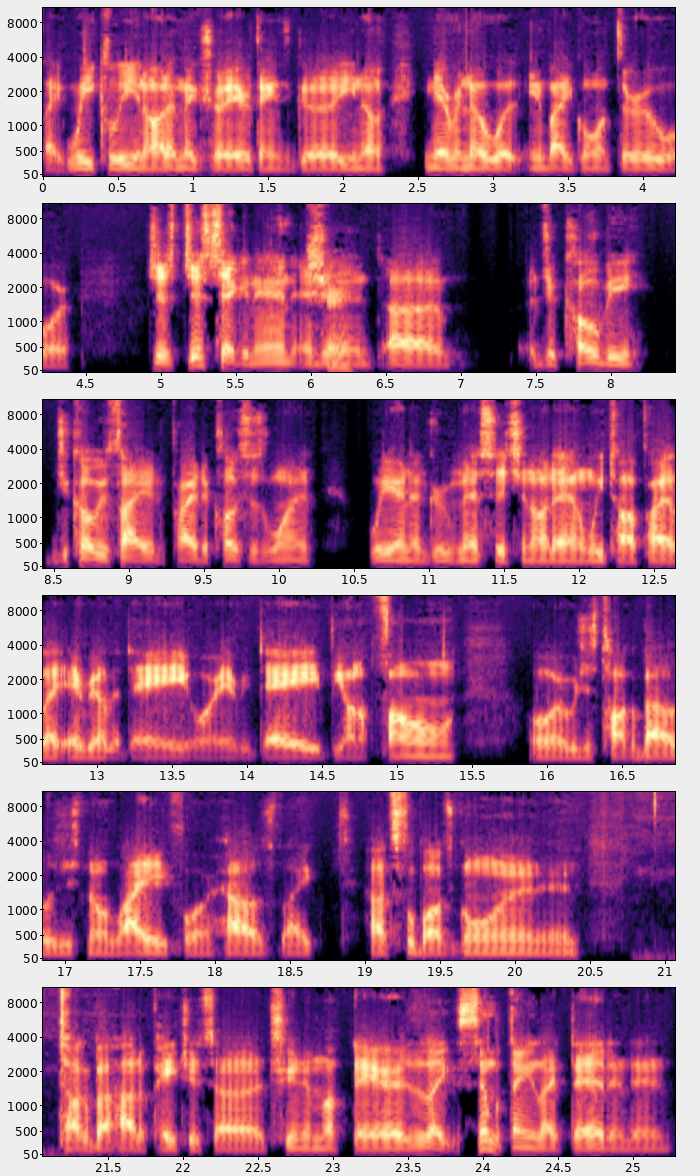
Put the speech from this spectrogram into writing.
like weekly and all that, make sure everything's good. You know, you never know what anybody going through or just just checking in and Sure. then uh Jakobi Jakobi's probably probably the closest one. We're in a group message and all that and we talk probably like every other day or every day, be on the phone or we just talk about just you know life or how's like how's football's going and talk about how the Patriots uh treating them up there. It's like simple things like that, and then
